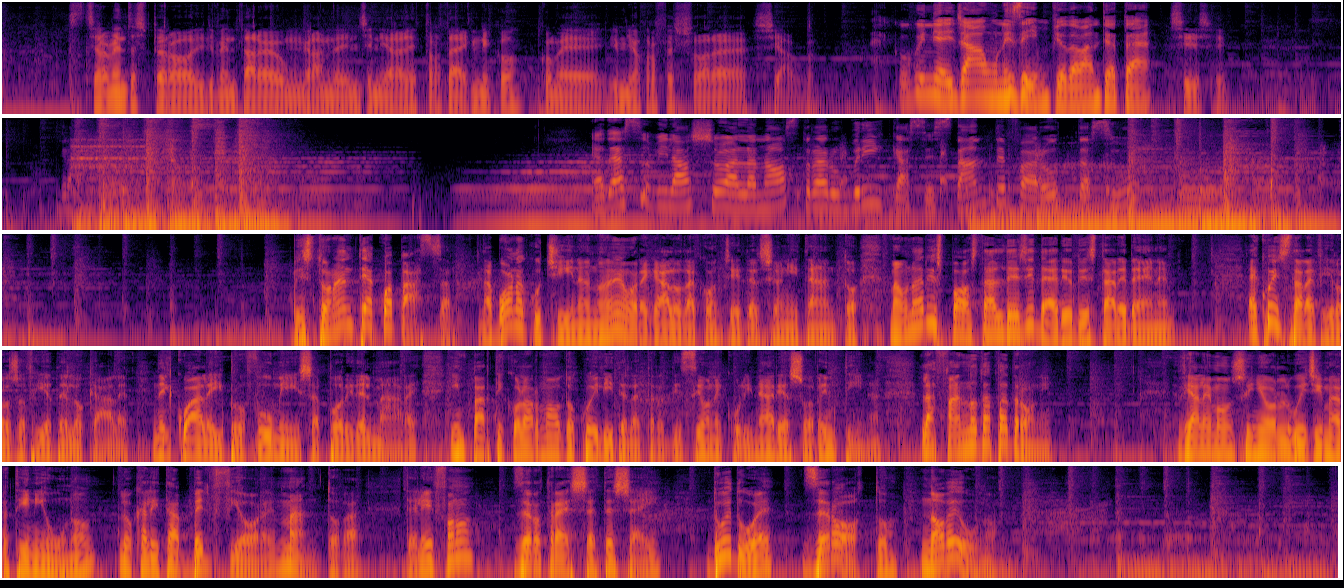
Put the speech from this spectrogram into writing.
Sinceramente spero di diventare un grande ingegnere elettrotecnico, come il mio professore si augura. Ecco, quindi hai già un esempio davanti a te. Sì, sì. Grazie. E adesso vi lascio alla nostra rubrica Sestante Farotta su Ristorante Acquapazza. La buona cucina non è un regalo da concedersi ogni tanto, ma una risposta al desiderio di stare bene. È questa la filosofia del locale, nel quale i profumi e i sapori del mare, in particolar modo quelli della tradizione culinaria sorrentina, la fanno da padroni. Viale Monsignor Luigi Martini 1, località Belfiore, Mantova. Telefono 0376 2208 91.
